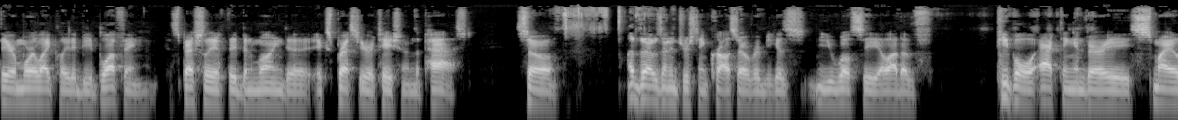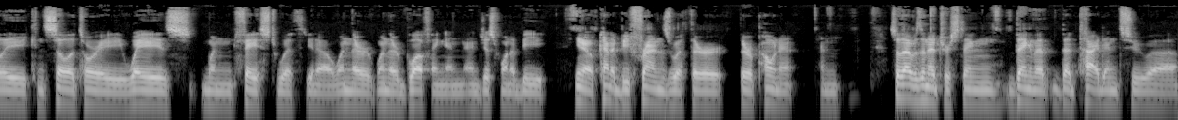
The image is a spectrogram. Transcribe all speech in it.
they are more likely to be bluffing, especially if they've been willing to express irritation in the past. So I thought that was an interesting crossover because you will see a lot of people acting in very smiley, conciliatory ways when faced with you know when they're when they're bluffing and, and just want to be you know kind of be friends with their their opponent and so that was an interesting thing that that tied into uh,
